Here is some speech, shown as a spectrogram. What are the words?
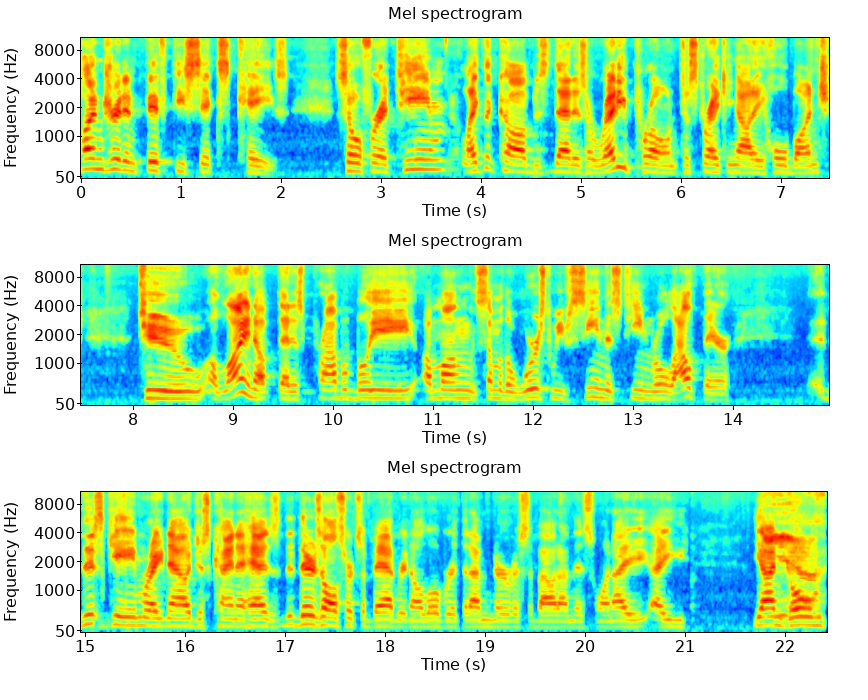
156 Ks. So for a team like the Cubs that is already prone to striking out a whole bunch, to a lineup that is probably among some of the worst we've seen this team roll out there this game right now just kind of has there's all sorts of bad written all over it that I'm nervous about on this one. I I Yan yeah, Gomes.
